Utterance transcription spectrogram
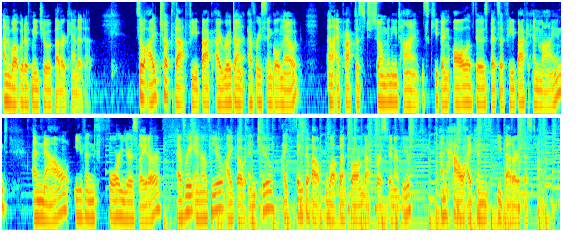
and what would have made you a better candidate? So I took that feedback, I wrote down every single note, and I practiced so many times, keeping all of those bits of feedback in mind. And now, even four years later, every interview I go into, I think about what went wrong that first interview and how I can be better this time.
